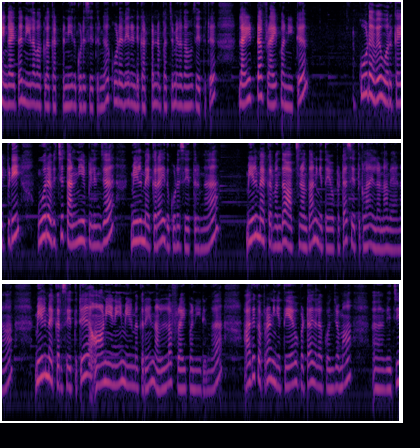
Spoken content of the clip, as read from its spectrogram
வெங்காயத்தை நீலவாக்கில் கட் பண்ணி இது கூட சேர்த்துருங்க. கூடவே ரெண்டு கட் பண்ண பச்சை மிளகாவும் சேர்த்துட்டு லைட்டாக ஃப்ரை பண்ணிவிட்டு கூடவே ஒரு கைப்பிடி ஊற வச்சு தண்ணியை பிழிஞ்ச மீல் மேக்கரை இது கூட சேர்த்துருங்க. மீல் மேக்கர் வந்து ஆப்ஷனல் தான். நீங்கள் தேவைப்பட்டால் சேர்த்துக்கலாம் இல்லைன்னா வேணாம். மீல் மேக்கர் சேர்த்துட்டு ஆனியனையும் மீல் மேக்கரையும் நல்லா ஃப்ரை பண்ணிவிடுங்க அதுக்கப்புறம் நீங்கள் தேவைப்பட்டால் இதில் கொஞ்சமாக வெஜ்ஜி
